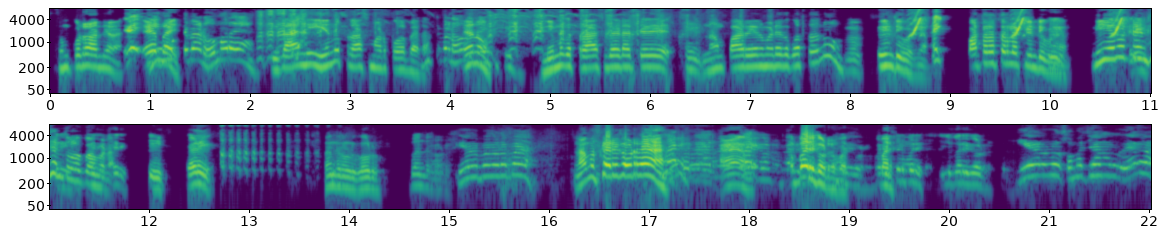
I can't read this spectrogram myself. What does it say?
ಸುಮ್ ಕೊಡ್ರ ಏ ಬಾಯ್ ಈಗ ನೀ ಏನು ತ್ರಾಸ್ ಮಾಡ್ಕೋಬೇಡ ಏನು ನಿಮಗ ತ್ರಾಸ್ ಬೇಡ ಅಂತೇಳಿ ನಮ್ ಪಾರ್ ಏನ್ ಮಾಡ್ಯದ ಗೊತ್ತಾನು ಇಂಟಿ ಹೋಗ್ಯಾನ ಪತ್ರ ತರಲ ಇಂಟಿ ಹೋಗ್ಯಾನ ನೀ ಏನು ಟೆನ್ಷನ್ ತೊಳ್ಕೊಬೇಡ ಹೇಳಿ ಬಂದ್ರ ನೋಡ್ ಗೌಡ್ರು ಬಂದ್ರ ನೋಡ್ರಿ ನಮಸ್ಕಾರ ಗೌಡ್ರ ಬರ್ರಿ ಗೌಡ್ರ ಬರ್ರಿ ಬರ್ರಿ ಇಲ್ಲಿ ಬರ್ರಿ ಗೌಡ್ರು ಏನು ಸಮಾಚಾರ ಏನು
